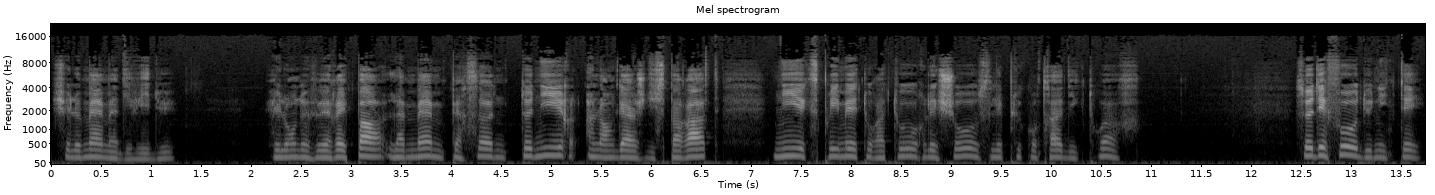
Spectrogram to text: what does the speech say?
chez le même individu, et l'on ne verrait pas la même personne tenir un langage disparate, ni exprimer tour à tour les choses les plus contradictoires. Ce défaut d'unité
